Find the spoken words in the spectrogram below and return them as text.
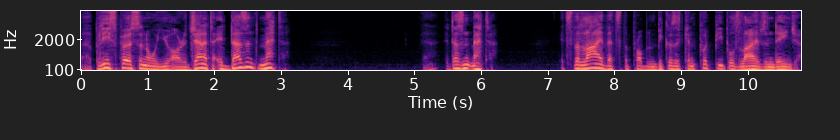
a police person, or you are a janitor, it doesn't matter. Yeah? It doesn't matter. It's the lie that's the problem because it can put people's lives in danger.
